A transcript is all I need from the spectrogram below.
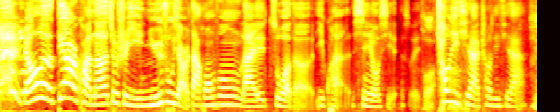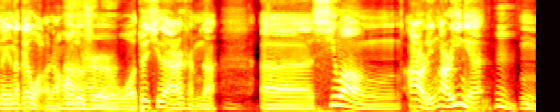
然后第二款呢，就是以女主角大黄蜂来做的一款新游戏，所以超级期待，超级期待。那个那该我了。然后就是我最期待还是什么呢？呃，希望二零二一年，嗯，嗯，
